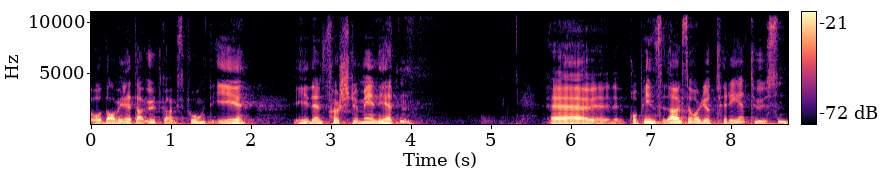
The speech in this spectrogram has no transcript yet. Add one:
og da vil jeg ta utgangspunkt i, i den første menigheten. Eh, på pinsedag så var det jo 3000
